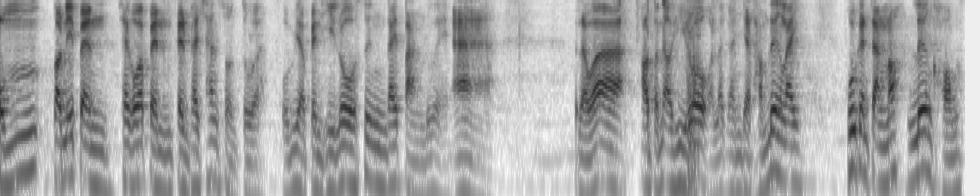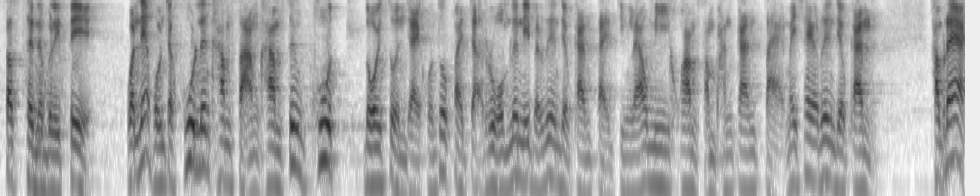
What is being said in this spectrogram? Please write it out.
ผมตอนนี้เป็นใช้คำว่าเป็นเป็น passion ส่วนตัว ผมอยากเป็นฮีโร่ซึ่งได้ตังค์ด้วยอ่าแต่ว่าเอาตอนนี้เอาฮีโร่ก่อนแล้วกันอย่าทำเรื่องอะไร พูดกันจังเนาะเรื่องของ sustainability วันนี้ผมจะพูดเรื่องคำสามคำซึ่งพูดโดยส่วนใหญ่คนทั่วไปจะรวมเรื่องนี้เป็นเรื่องเดียวกันแต่จริงแล้วมีความสัมพันธ์กันแต่ไม่ใช่เรื่องเดียวกันคำแรก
